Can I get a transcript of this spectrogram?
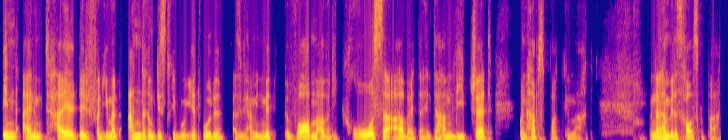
in einem Teil, der von jemand anderem distribuiert wurde, also wir haben ihn mit beworben, aber die große Arbeit dahinter haben LeadJet und HubSpot gemacht. Und dann haben wir das rausgebracht.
